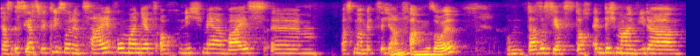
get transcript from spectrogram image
Das ist jetzt wirklich so eine Zeit, wo man jetzt auch nicht mehr weiß, ähm, was man mit sich mhm. anfangen soll. Und dass es jetzt doch endlich mal wieder,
